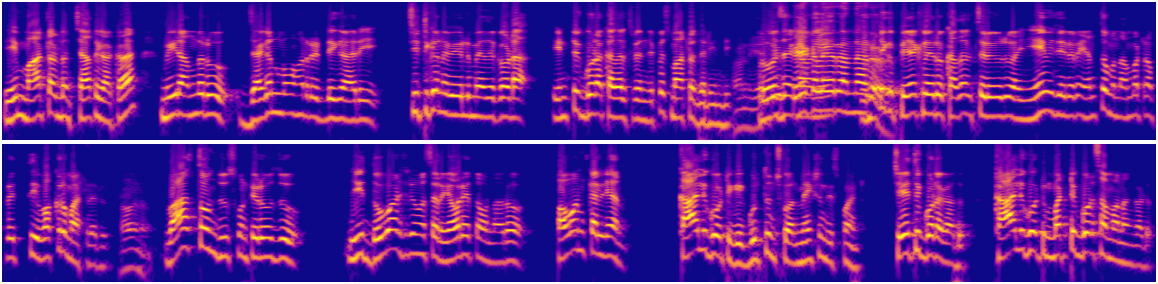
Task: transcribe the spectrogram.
ఏం మాట్లాడడం చేతగాక మీరందరూ జగన్మోహన్ రెడ్డి గారి చిటికన వేలు మీద కూడా ఇంటికి కూడా కదల్చరు అని చెప్పేసి మాట్లాడడం జరిగింది. రోజా ఇంటికి పీకలేరు కదల్చలేరు ఆయన ఏమి చేయలేరు ఎంతో మంది నమ్మటం ప్రతి ఒక్కరు మాట్లాడారు. అవును. వాస్తవం చూసుకుంటే ఈరోజు ఈ దువ్వాడి శ్రీనివాసరావు ఎవరైతే ఉన్నారో పవన్ కళ్యాణ్ కాలిగోటికి గుర్తుంచుకోవాలి మెన్షన్ దిస్ పాయింట్. చేతికి కూడా కాదు. కాలిగోటి మట్టికి కూడా సమానం కాడు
